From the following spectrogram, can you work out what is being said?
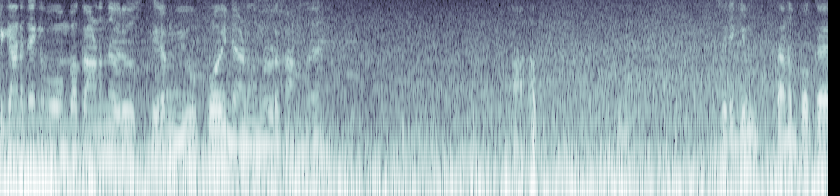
കുട്ടിക്കാനത്തേക്ക് പോകുമ്പോൾ കാണുന്ന ഒരു സ്ഥിരം വ്യൂ പോയിന്റ് ആണ് നമ്മളിവിടെ കാണുന്നത്. ശരിക്കും തണുപ്പൊക്കെ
